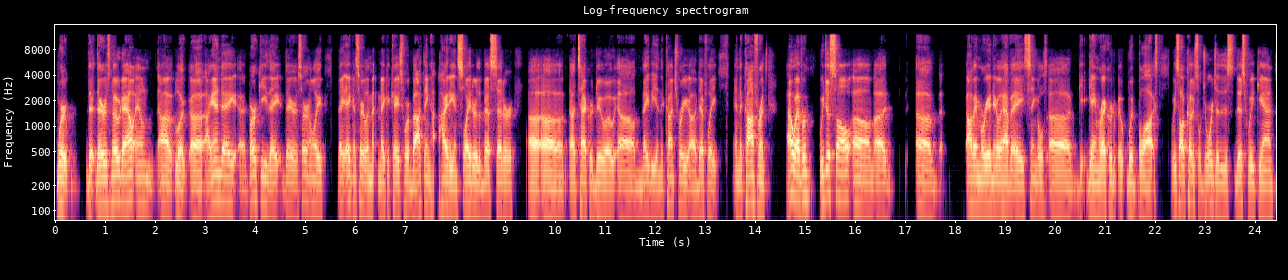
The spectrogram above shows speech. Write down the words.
where th- there is no doubt. And uh, look, uh, Allende, uh, Berkey, they they're certainly they, they can certainly ma- make a case for it. But I think Heidi and Slater are the best setter uh, uh, attacker duo, uh, maybe in the country, uh, definitely in the conference. However, we just saw um, Ave Maria nearly have a single uh, game record with blocks. We saw Coastal Georgia this this weekend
